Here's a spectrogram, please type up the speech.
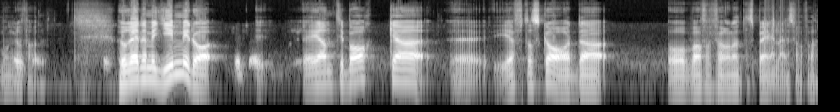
många fall. Hur är det med Jimmy då? Är han tillbaka eh, efter skada och varför får han inte spela i så fall?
